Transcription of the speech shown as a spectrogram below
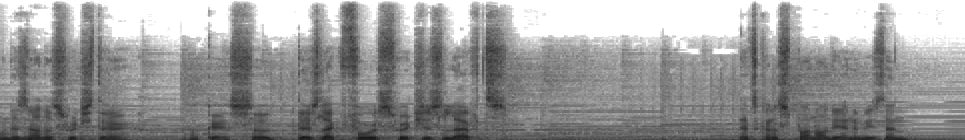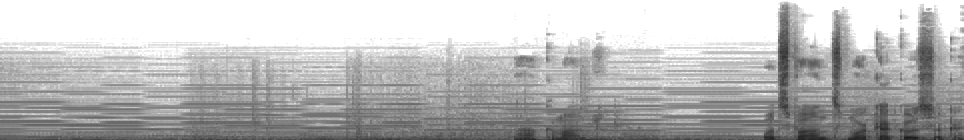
Oh, there's another switch there. Okay, so there's like four switches left. That's gonna spawn all the enemies then? Oh, come on. What spawned? More Cacos? Okay.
